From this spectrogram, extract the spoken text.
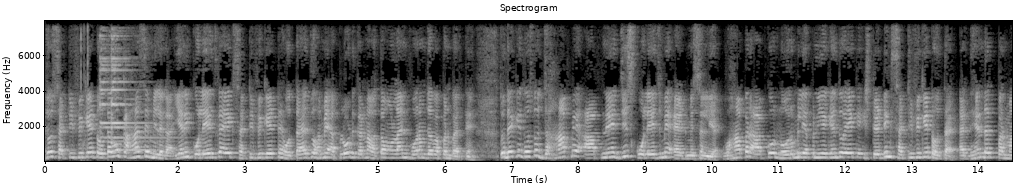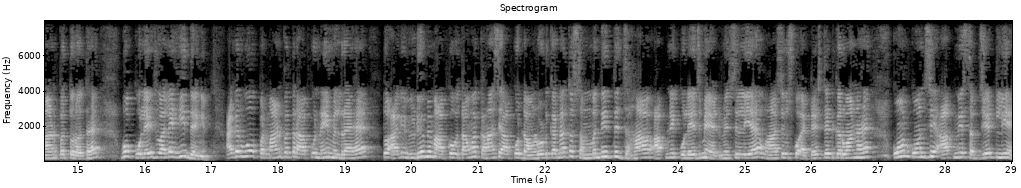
जो सर्टिफिकेट होता है वो कहाँ से मिलेगा? यानी कॉलेज का एक सर्टिफिकेट होता है जो हमें अपलोड करना होता है ऑनलाइन फॉर्म जब अपन भरते हैं। तो देखिए दोस्तों, जहाँ पे आपने जिस कॉलेज में एडमिशन लिया, वहाँ पर आपको नॉर्मली अपनी ये कहें तो एक स्टेटिंग सर्टिफिकेट होता है, अध्ययनरत प्रमाण पत्र होता है, वो कॉलेज वाले ही देंगे। अगर वो प्रमाण पत्र आपको नहीं मिल रहा है तो आगे वीडियो में मैं आपको बताऊँगा कहाँ से आपको डाउनलोड करना है। तो संबंधित जहाँ आपने कॉलेज में एडमिशन लिया है, वहाँ से उसको अटेस्टेड करवाना है। कौन कौन से आपने सब्जेक्ट लिए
